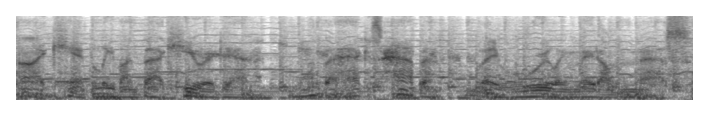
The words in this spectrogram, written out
I can't believe I'm back here again. What the heck has happened? They really made a mess.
